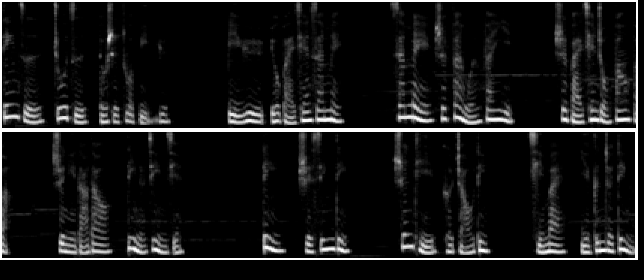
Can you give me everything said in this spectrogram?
钉子、珠子都是做比喻，比喻有百千三昧，三昧是梵文翻译，是百千种方法，是你达到定的境界，定是心定。身体和着定，气脉也跟着定了，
